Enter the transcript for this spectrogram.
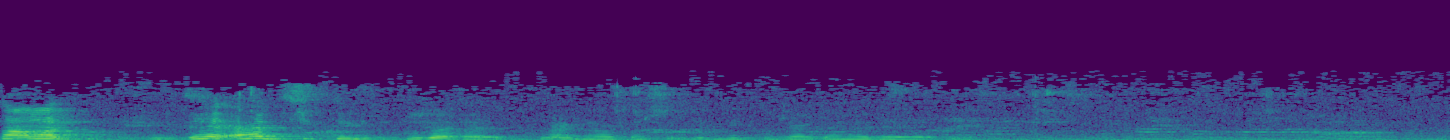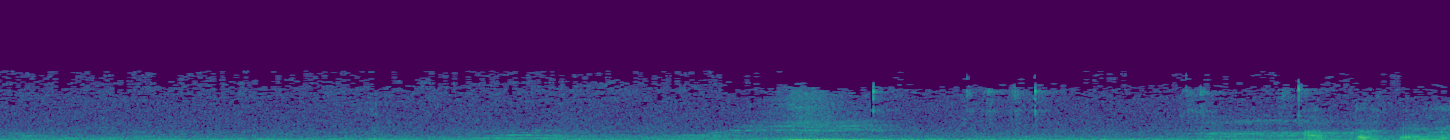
Tamam hadi. He, hadi siktir git düzelt hadi. Nereden olsun siktir git düzelt ben de devretim. Attık beni.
